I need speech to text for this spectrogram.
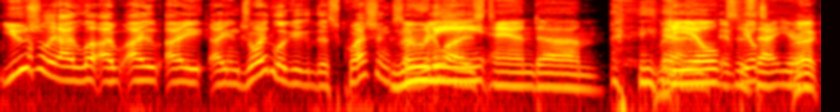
usually I, lo- I I I I enjoyed looking at this question because I Mooney realized and um, Yeah, Fields. and Is that your Look,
